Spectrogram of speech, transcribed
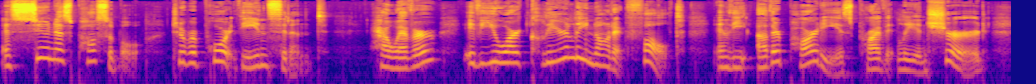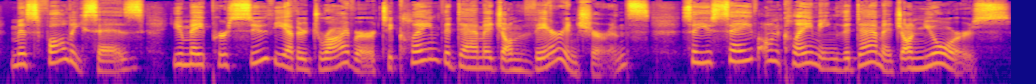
as soon as possible to report the incident. However, if you are clearly not at fault and the other party is privately insured, Ms. Foley says you may pursue the other driver to claim the damage on their insurance so you save on claiming the damage on yours.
